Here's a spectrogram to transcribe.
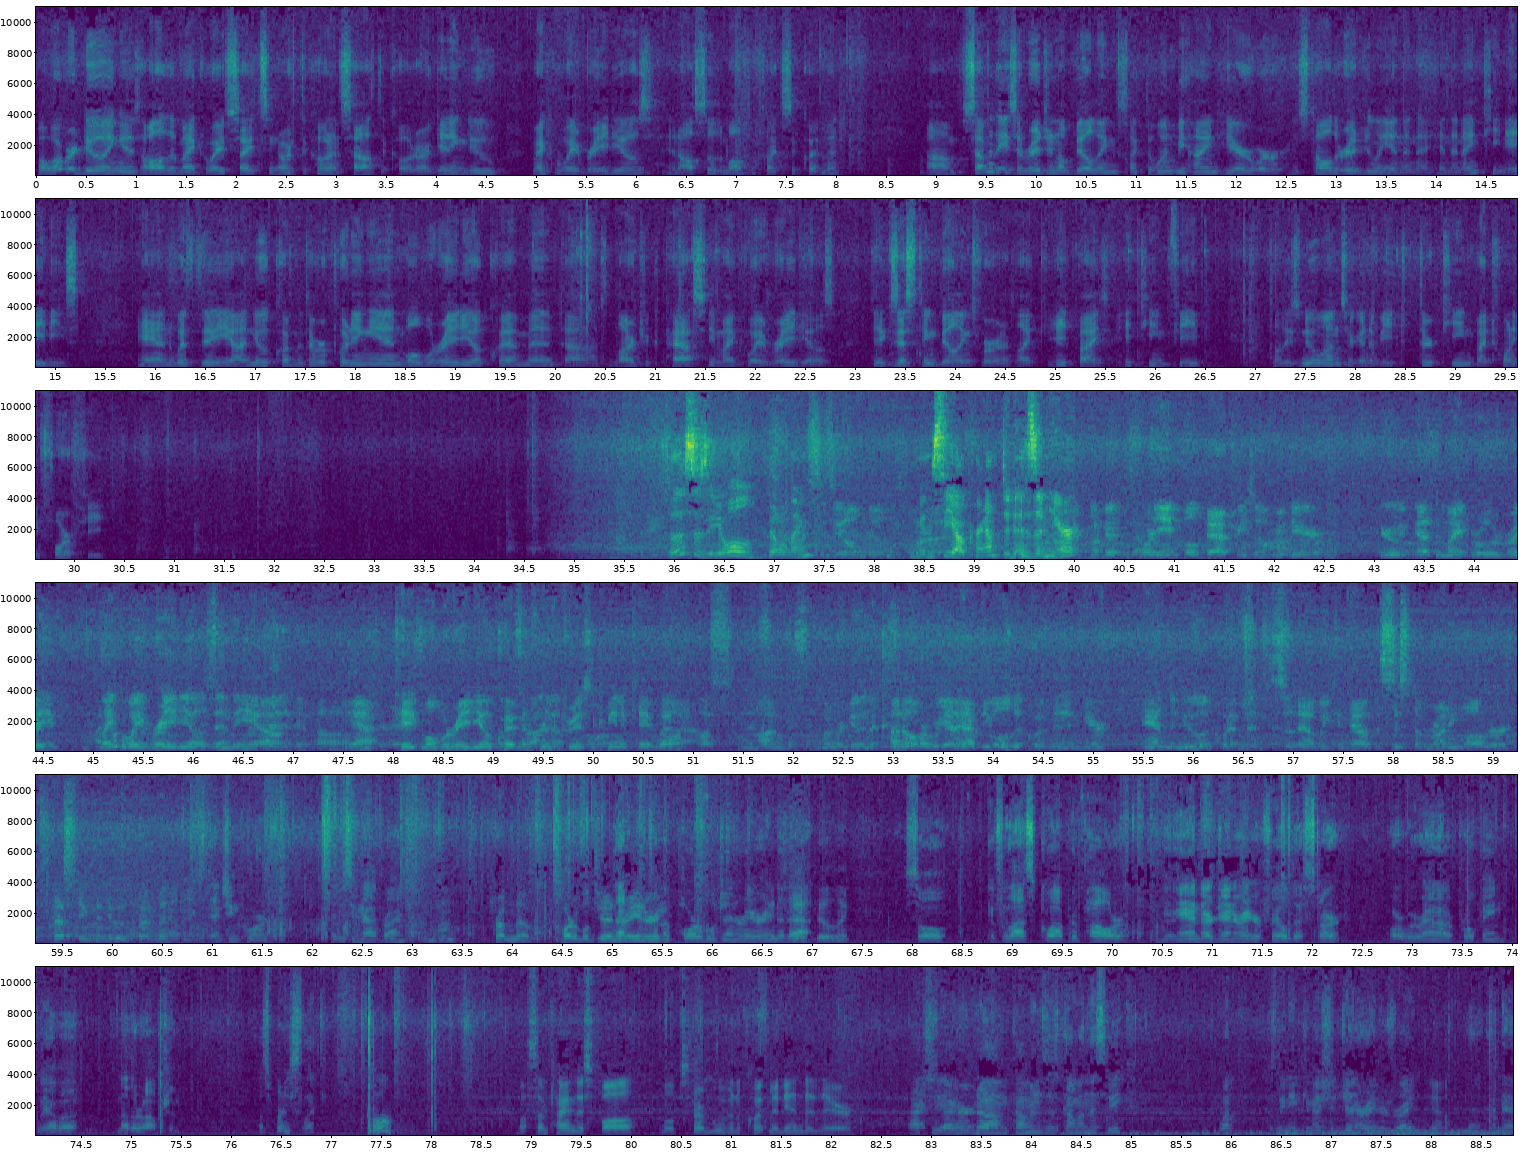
Well, what we're doing is all the microwave sites in North Dakota and South Dakota are getting new microwave radios and also the multiplex equipment. Um, some of these original buildings, like the one behind here, were installed originally in the in the 1980s. And with the uh, new equipment that we're putting in, mobile radio equipment, uh, larger capacity microwave radios, the existing buildings were like 8 by 18 feet. Well, these new ones are going to be 13 by 24 feet. So this is the old building. This is the old building. You can see how cramped it is in here. You've got the 48 volt batteries over here. Here we've got the microwave microwave radios and the uh, uh, tape mobile radio equipment for the crews to communicate with. Um, when we're doing the cutover, we got to have the old equipment in here and the new equipment so that we can have the system running while we're testing the new equipment have an extension cord. Have you seen that, Bryan? from the portable generator from the portable generator into, into that. that building. So if we lost cooperative power and our generator failed to start, or we ran out of propane, we have a, another option. That's pretty slick. Cool. Well, sometime this fall we'll start moving equipment into there. Actually, I heard um, Cummins is coming this week. We need commission generators, right? Yeah. And then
